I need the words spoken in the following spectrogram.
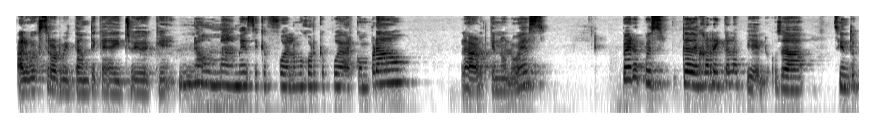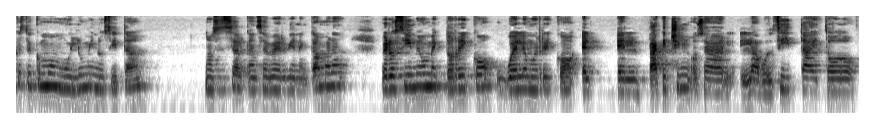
algo extraorbitante que haya dicho yo de que no mames, de que fue lo mejor que pude haber comprado. La verdad que no lo es. Pero pues te deja rica la piel. O sea, siento que estoy como muy luminosita no sé si se alcance a ver bien en cámara, pero sí me humectó rico, huele muy rico. El, el packaging, o sea, la bolsita y todo,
